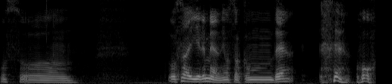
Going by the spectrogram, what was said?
Og så Og så gir det mening å snakke om det og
